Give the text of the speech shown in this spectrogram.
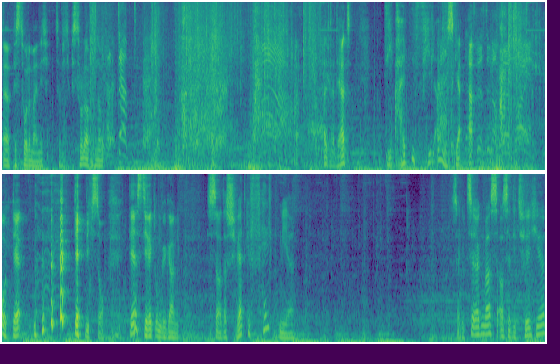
Äh, Pistole meine ich. Jetzt habe ich die Pistole aufgenommen. Verdammt. Alter, der hat... Die halten viel aus, gell? Ah. Oh, der... der nicht so. Der ist direkt umgegangen. So, das Schwert gefällt mir. So, gibt es hier irgendwas? Außer die Tür hier.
